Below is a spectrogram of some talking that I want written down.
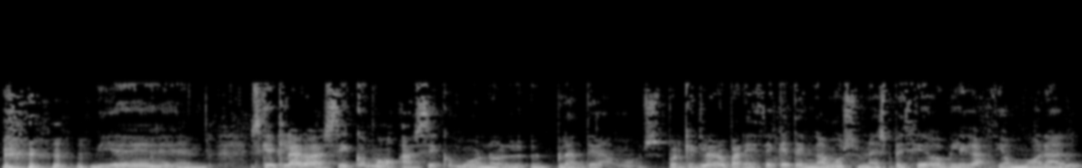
Bien. Es que claro, así como, así como nos planteamos. Porque claro, parece que tengamos una especie de obligación moral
